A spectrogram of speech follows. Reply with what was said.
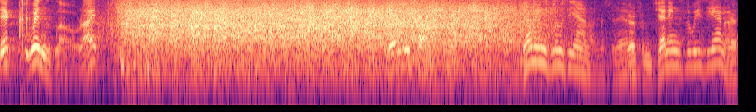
Dick Winslow, right? Where you from? Jennings, Louisiana, Mr. Daly. You're from Jennings, Louisiana? Yes.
